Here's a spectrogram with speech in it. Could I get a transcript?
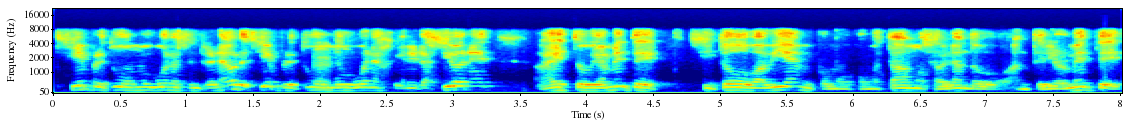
siempre tuvo muy buenos entrenadores, siempre tuvo muy buenas generaciones. A esto, obviamente, si todo va bien, como, como estábamos hablando anteriormente,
